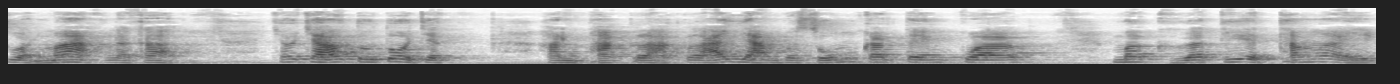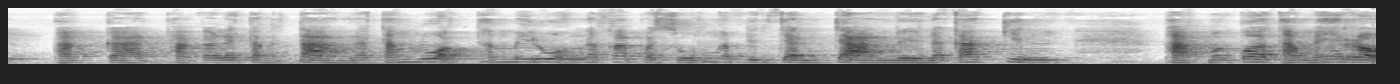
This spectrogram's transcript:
ส่วนมากนะคะ เช้าเช้าโตโต้จะหั่นผักหลากหลายอย่างผสมกันแตงกวามะเขือเทศทั้งไอ้ผักกาดผักอะไรต่างๆนะทั้งลวกทั้งไม่ลวกนะครับผสมกันเป็นจานๆเลยนะคะ กินผักมันก็ทำให้เรา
